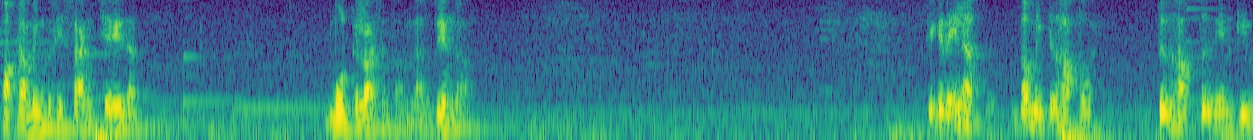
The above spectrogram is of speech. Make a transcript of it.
Hoặc là mình có thể sáng chế ra một cái loại sản phẩm nào riêng đó. Thì cái đấy là do mình tự học thôi. Tự học, tự nghiên cứu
